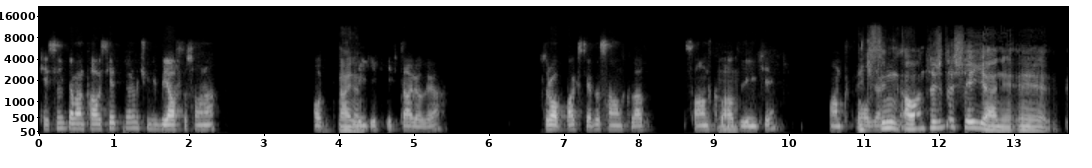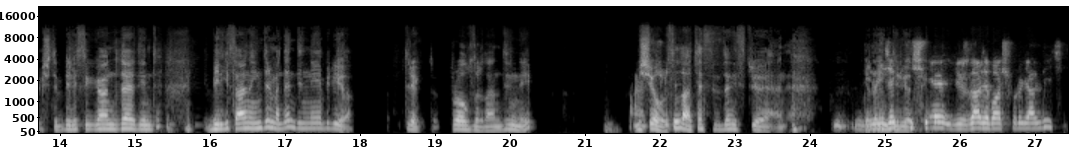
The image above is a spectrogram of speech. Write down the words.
kesinlikle ben tavsiye etmiyorum çünkü bir hafta sonra o Aynen. link ip- iptal oluyor. Dropbox ya da SoundCloud SoundCloud linki mantıklı olacak. İkisinin avantajı da şey yani e, işte birisi gönderdiğinde bilgisayarına indirmeden dinleyebiliyor. Direkt browser'dan dinleyip bir Aynen. şey olursa Çünkü zaten sizden istiyor yani. dinleyecek kişiye yüzlerce başvuru geldiği için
